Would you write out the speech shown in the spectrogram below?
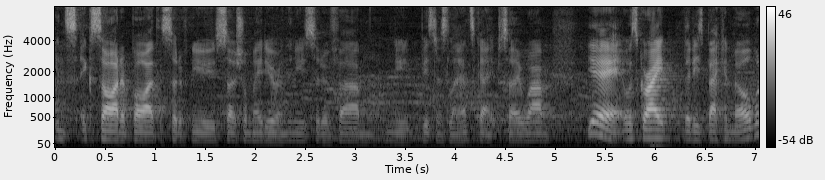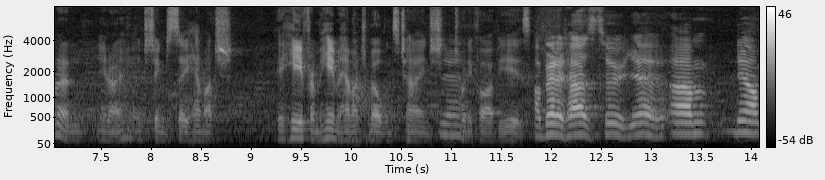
ins- excited by the sort of new social media and the new sort of um, new business landscape. So um, yeah, it was great that he's back in Melbourne, and you know, interesting to see how much to hear from him how much Melbourne's changed Yeah. in 25 years. I bet it has too. Yeah. Um, now,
